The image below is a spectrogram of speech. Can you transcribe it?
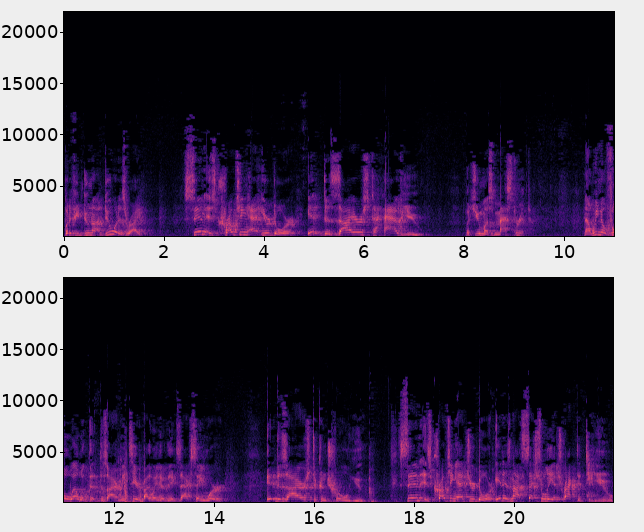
But if you do not do what is right, Sin is crouching at your door. It desires to have you, but you must master it. Now, we know full well what desire means here. By the way, they're the exact same word. It desires to control you. Sin is crouching at your door. It is not sexually attracted to you,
